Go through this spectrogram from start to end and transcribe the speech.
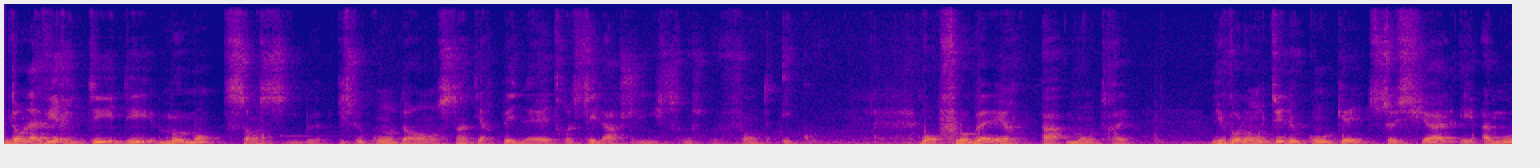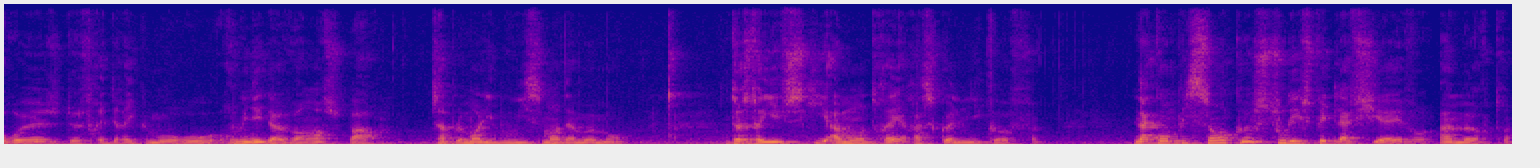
dans la vérité des moments sensibles qui se condensent, s'interpénètrent, s'élargissent ou se font écho. Bon, Flaubert a montré les volontés de conquête sociale et amoureuse de Frédéric Moreau, ruinées d'avance par simplement l'éblouissement d'un moment. Dostoïevski a montré Raskolnikov, n'accomplissant que sous l'effet de la fièvre un meurtre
